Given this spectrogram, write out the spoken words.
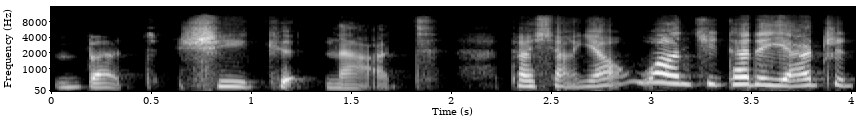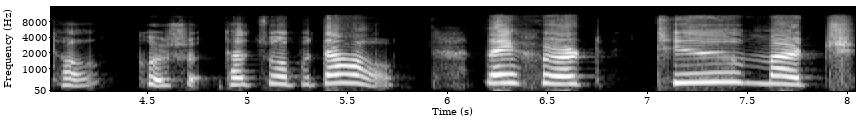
but she could not. 她想要忘记她的牙齿疼，可是她做不到。They hurt too much.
